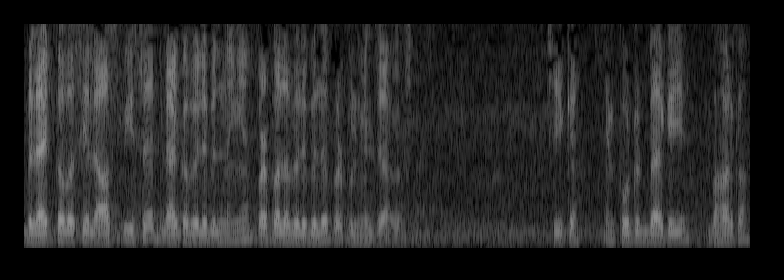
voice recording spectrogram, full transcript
ब्लैक का बस ये लास्ट पीस है ब्लैक अवेलेबल नहीं है पर्पल अवेलेबल है पर्पल मिल जाएगा इसमें। ठीक है इम्पोर्टेड बैग है ये, बाहर का।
